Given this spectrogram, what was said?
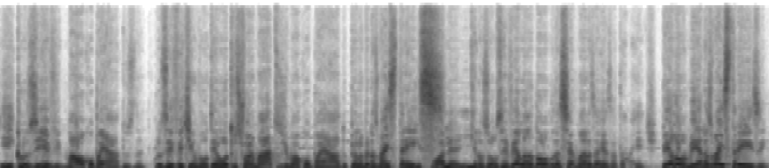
E, inclusive, mal acompanhados, né? Inclusive, Vitinho, vão ter outros formatos de mal acompanhado, pelo menos mais três. Olha aí. Que nós vamos revelando ao longo das semanas aí, exatamente. Pelo menos mais três, hein?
